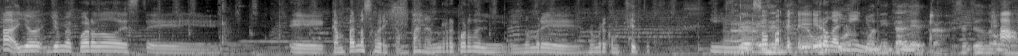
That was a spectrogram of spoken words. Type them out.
Ah, yo, yo me acuerdo, este. Eh, campana sobre campana, no recuerdo el, nombre, nombre completo. Y ah, la sopa que le dieron al niño. Bonita letra. ah,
